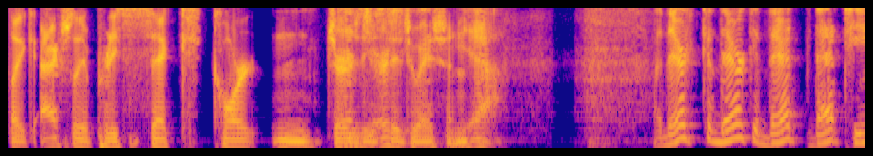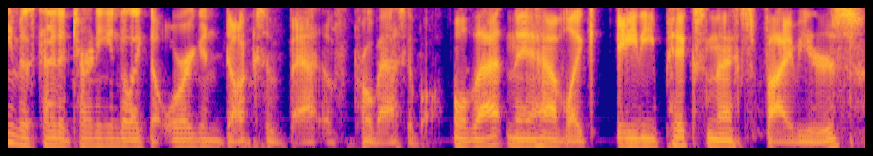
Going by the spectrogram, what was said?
like actually a pretty sick court and jersey jerseys. situation. yeah. They're they're that that team is kind of turning into like the Oregon Ducks of ba- of pro basketball. Well, that and they have like 80 picks in the next five years.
